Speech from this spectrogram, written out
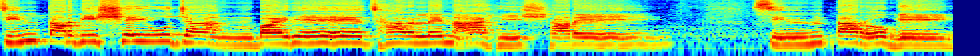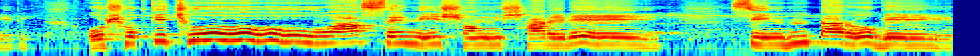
চিন্তার বিষে উজান, বাইরে ঝাড়লে নাহি সারে। চিন্তা রোগের ওষুধ কিছু আসেনি সংসারে রে। চিন্তা রোগের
